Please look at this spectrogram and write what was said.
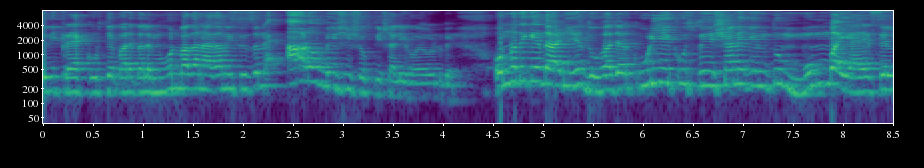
যদি ক্র্যাক করতে পারে, তাহলে মোহনবাগান আগামী সিজনে আরও বেশি শক্তিশালী হয়ে উঠবে। অন্যদিকে দাঁড়িয়ে দু হাজার কুড়ি একুশ সেশনে কিন্তু Mumbai ISL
